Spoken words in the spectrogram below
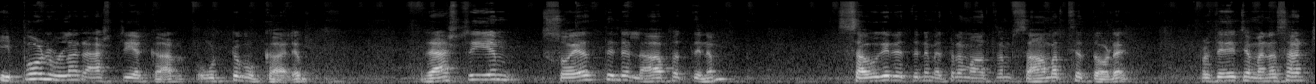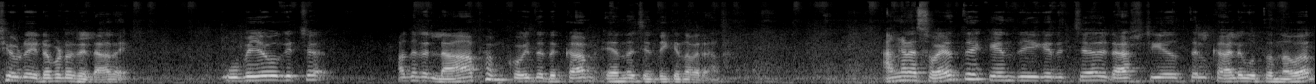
ഇപ്പോഴുള്ള രാഷ്ട്രീയക്കാർ ഒട്ടുമുക്കാലും രാഷ്ട്രീയം സ്വയത്തിന്റെ ലാഭത്തിനും സൗകര്യത്തിനും എത്രമാത്രം സാമർഥ്യത്തോടെ പ്രത്യേകിച്ച് മനസാക്ഷിയുടെ ഇടപെടലില്ലാതെ ഉപയോഗിച്ച് അതിന്റെ ലാഭം കൊയ്തെടുക്കാം എന്ന് ചിന്തിക്കുന്നവരാണ്. അങ്ങനെ സ്വയത്തെ കേന്ദ്രീകരിച്ച് രാഷ്ട്രീയത്തിൽ കാലുകുത്തുന്നവർ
